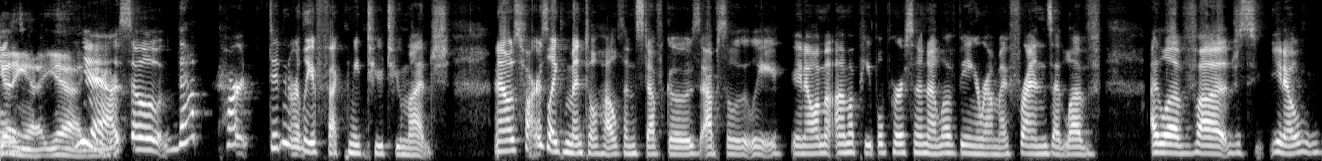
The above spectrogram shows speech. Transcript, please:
getting at. Yeah. Yeah. So that part didn't really affect me too too much. Now, as far as like mental health and stuff goes, absolutely. You know, I'm a, I'm a people person. I love being around my friends. I love, I love uh, just you know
